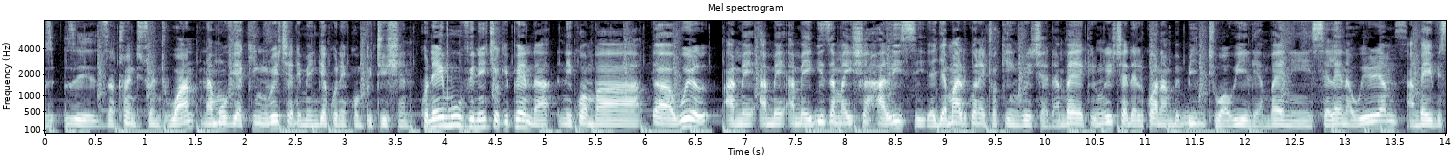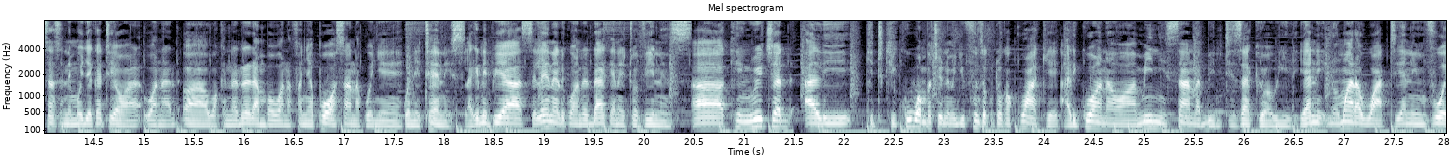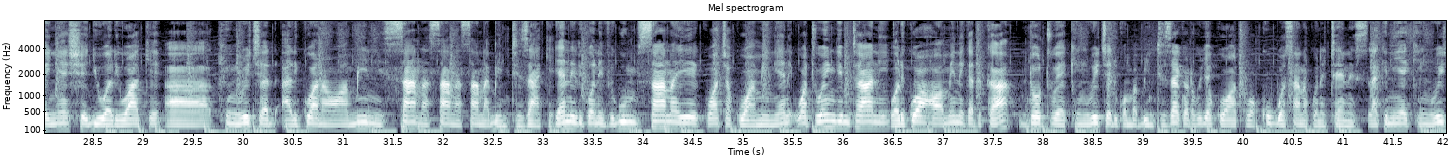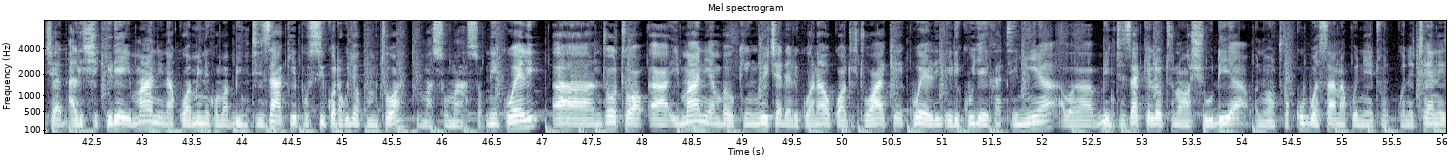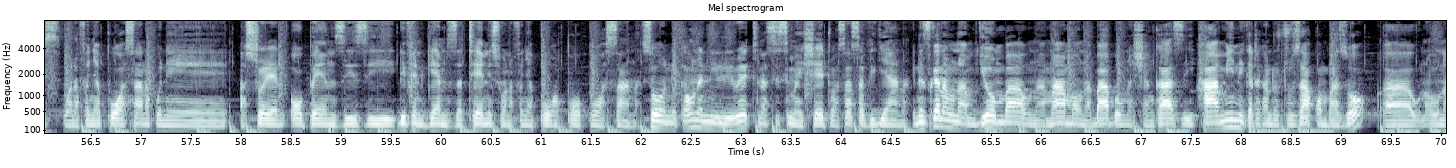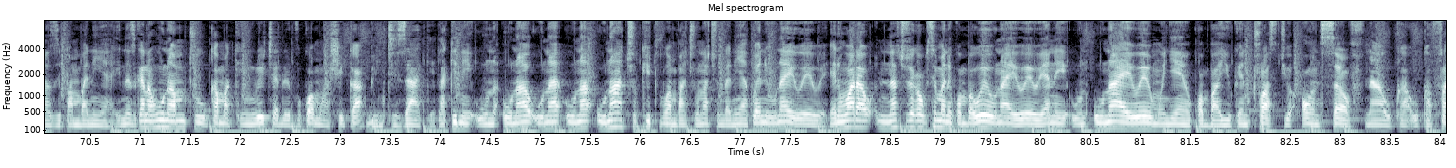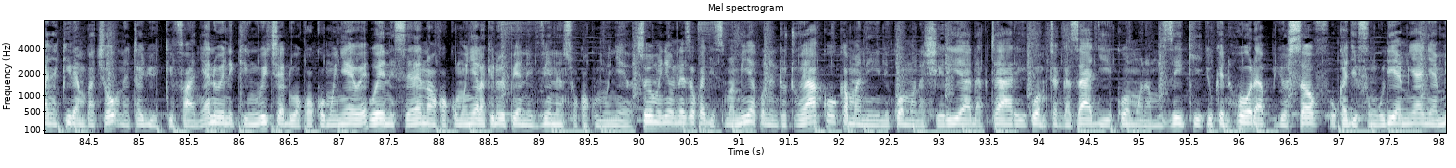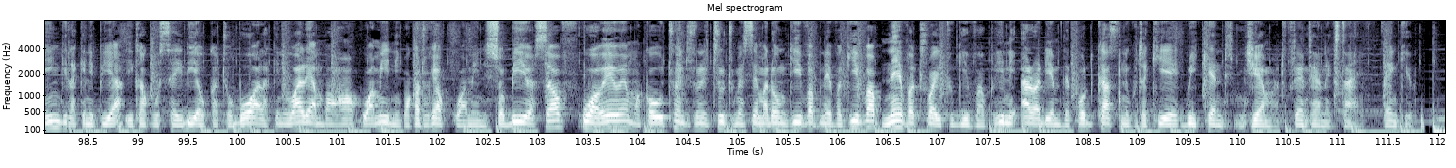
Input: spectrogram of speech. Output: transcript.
za 2021 na movie ya king richard imeingia kwenye competition. Kwenye hii movie nilichokipenda ni kwamba uh, will ameigiza ame, ame maisha halisi ya jamaa alikuwa anaitwa king richard ambaye king richard alikuwa na binti wawili ambaye ni selena williams ambaye hivi sasa ni moja kati ya wa- wana- wa- wakinadada ambao wanafanya poa sana kwenye kwenye tennis. Lakini pia selena alikuwa na dada yake anaitwa venus uh, king richard ali kitu kikubwa ambacho nimejifunza kutoka kwake. Alikuwa anawaamini sana binti zake wawili. Yani no matter what yani mvua inyeshe jua liwake uh, king richard alikuwa anawaamini sana sana sana binti zake. Yani ilikuwa ni vigumu sana yeye kuacha kuwaamini. Yani watu wengi mtaani walikuwa hawaamini katika ndoto ya king richard kwamba binti zake watakuja kuwa watu wakubwa sana kwenye tennis. Lakini yeye king richard alishikilia imani na kuamini kwamba binti zake ipo siku atakuja kumtoa kimasumaso ni kweli uh, ndoto uh, imani ambayo king richard alikuwa nayo kwa watoto wake kweli ilikuja ikatimia. Binti zake leo tunawashuhudia ni watu wakubwa sana kwenye kwenye tennis. Wanafanya poa sana kwenye australian opens hizi different games za tennis wanafanya poa poa poa sana. So nikaona nilirate na sisi maisha yetu sasa vijana. Inawezekana una mjomba una mama una baba una shangazi. Haamini katika ndoto zako ambazo uh, una- unazipambania. Inawezekana huna mtu kama king richard alivyokuwa amewashika binti zake lakini una, una, una, una, unacho kitu ambacho unacho ndani yako yani unaye wewe. Yani ninachotaka kusema ni kwamba wewe unaye wewe yani unaye wewe mwenyewe kwamba you can trust your own self na uka, ukafanya kile ambacho unahitaji ukifanya yani wewe ni king richard wa kwako mwenyewe wewe ni selena wa kwako mwenyewe lakini wewe pia ni venus wa kwako mwenyewe. So wewe mwenyewe unaweza ukajisimamia kwenye ndoto yako kama ni, ni kuwa mwanasheria daktari kuwa mtangazaji kuwa mwanamuziki. You can hold up yourself ukajifungulia mianya mingi lakini pia ikakusaidia ukatoboa lakini wale ambao hawakuamini wakatokea kukuamini. So be yourself kuwa wewe. Mwaka huu 2022 tumesema don't give up never give up never try to give up. Hii ni rdm the podcast. Nikutakie weekend njema tukutane tena next time. Thank you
